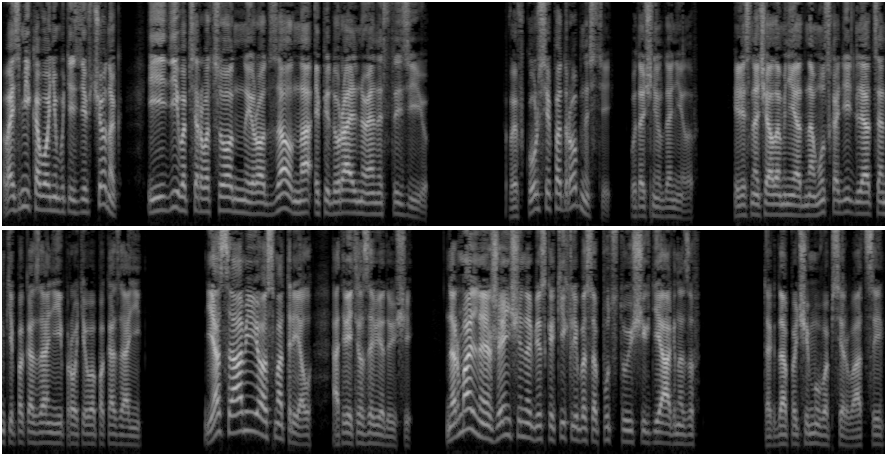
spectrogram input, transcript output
Возьми кого-нибудь из девчонок и иди в обсервационный родзал на эпидуральную анестезию. Вы в курсе подробностей? уточнил Данилов. Или сначала мне одному сходить для оценки показаний и противопоказаний? Я сам ее осмотрел, ответил заведующий. Нормальная женщина без каких-либо сопутствующих диагнозов. Тогда почему в обсервации?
